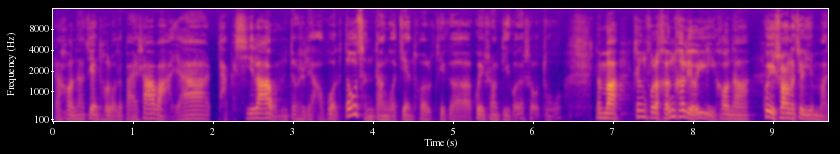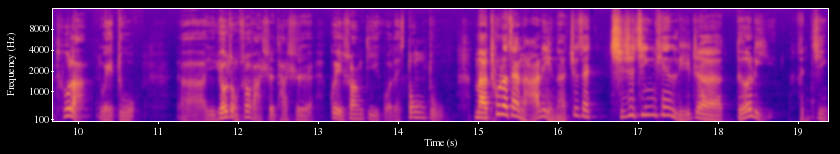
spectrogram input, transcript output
然后呢，犍陀罗的白沙瓦呀、塔克西拉，我们都是聊过的，都曾当过犍陀这个贵霜帝国的首都。那么征服了恒河流域以后呢，贵霜呢就以马图拉为都。呃，有种说法是它是贵霜帝国的东都。马图勒在哪里呢？就在其实今天离着德里很近，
